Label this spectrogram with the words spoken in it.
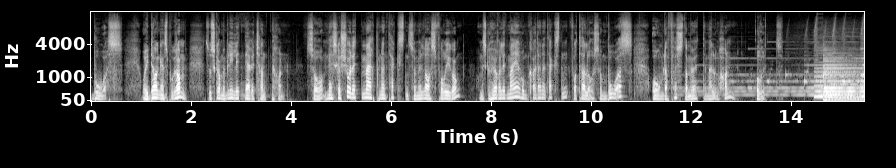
Boas, og i dagens program så skal vi bli litt bedre kjent med han. Så vi skal se litt mer på den teksten som vi las forrige gang, og vi skal høre litt mer om hva denne teksten forteller oss om Boas, og om det første møtet mellom han og Ruth.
